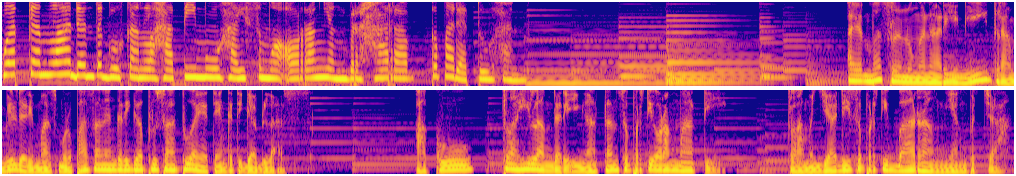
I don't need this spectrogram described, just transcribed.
Kuatkanlah dan teguhkanlah hatimu, hai semua orang yang berharap kepada Tuhan. Ayat Mas Renungan hari ini terambil dari Mazmur pasal yang ke-31 ayat yang ke-13. Aku telah hilang dari ingatan seperti orang mati telah menjadi seperti barang yang pecah.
